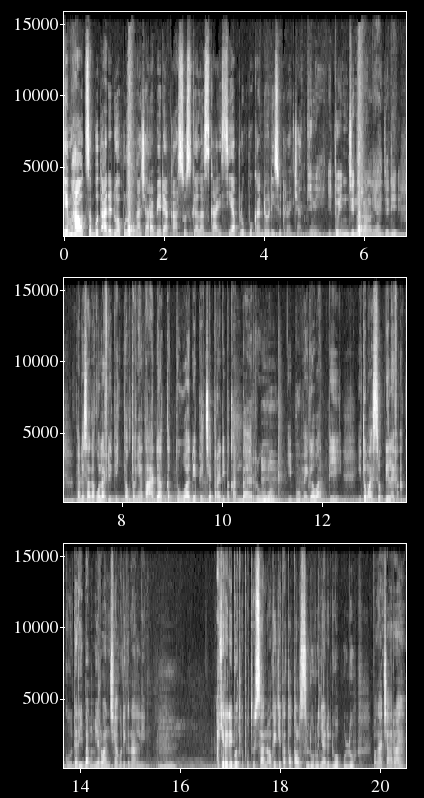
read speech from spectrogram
Kim Haut sebut ada 20 pengacara beda kasus Gala Sky siap lumpuhkan Dodi Sudrajat. gini, itu in general ya. Jadi pada saat aku live di TikTok ternyata ada ketua DPC Pradi Pekanbaru, Mhm. Ibu Megawati, itu masuk di live aku dari Bang Mirwansyah aku dikenalin. Mhm. Akhirnya dia buat keputusan, oke kita total seluruhnya ada 20 pengacara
